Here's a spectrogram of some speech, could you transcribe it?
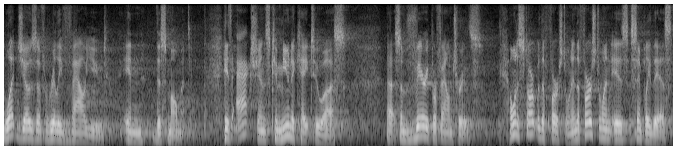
what Joseph really valued in this moment. His actions communicate to us uh, some very profound truths. I want to start with the first one. And the first one is simply this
